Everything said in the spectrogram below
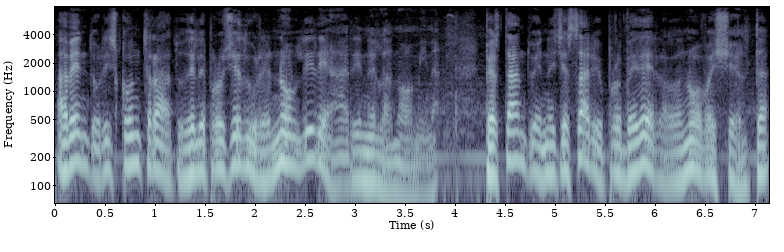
avendo riscontrato delle procedure non lineari nella nomina. Pertanto è necessario provvedere alla nuova scelta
